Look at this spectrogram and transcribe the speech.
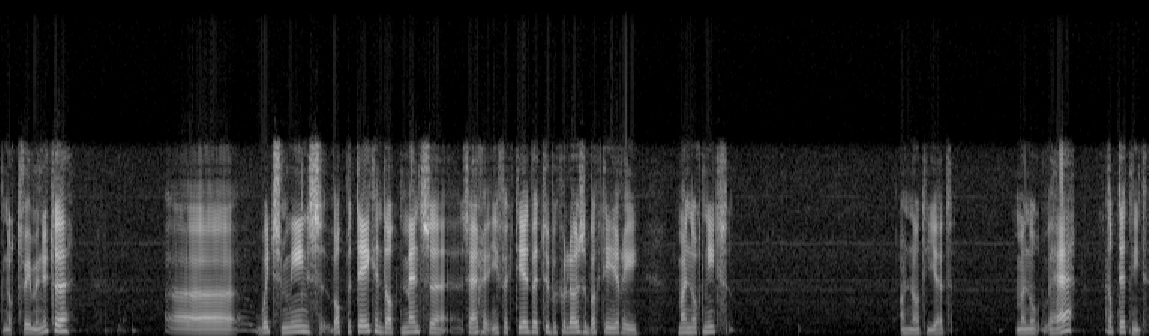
nog twee minuten. Uh, which means, wat betekent dat mensen zijn geïnfecteerd bij tuberculose bacterie, maar nog niet, are not yet, maar nog, hè? Snap dit niet.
